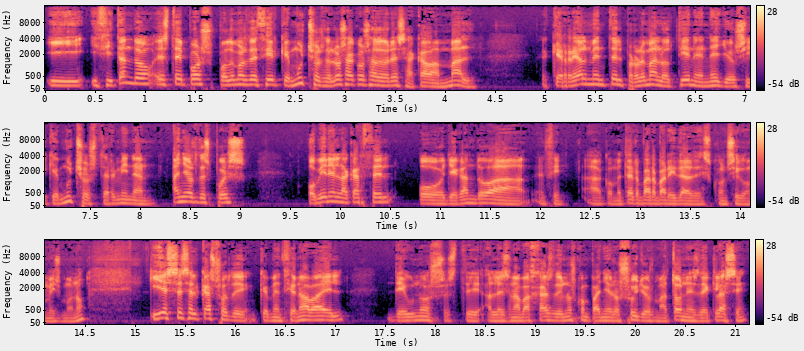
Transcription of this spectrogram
Y, y citando este post podemos decir que muchos de los acosadores acaban mal. que realmente el problema lo tienen ellos y que muchos terminan años después o bien en la cárcel o llegando a, en fin, a cometer barbaridades consigo mismo, ¿no? Y ese es el caso de que mencionaba él de unos este, ales navajas de unos compañeros suyos, matones de clase,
